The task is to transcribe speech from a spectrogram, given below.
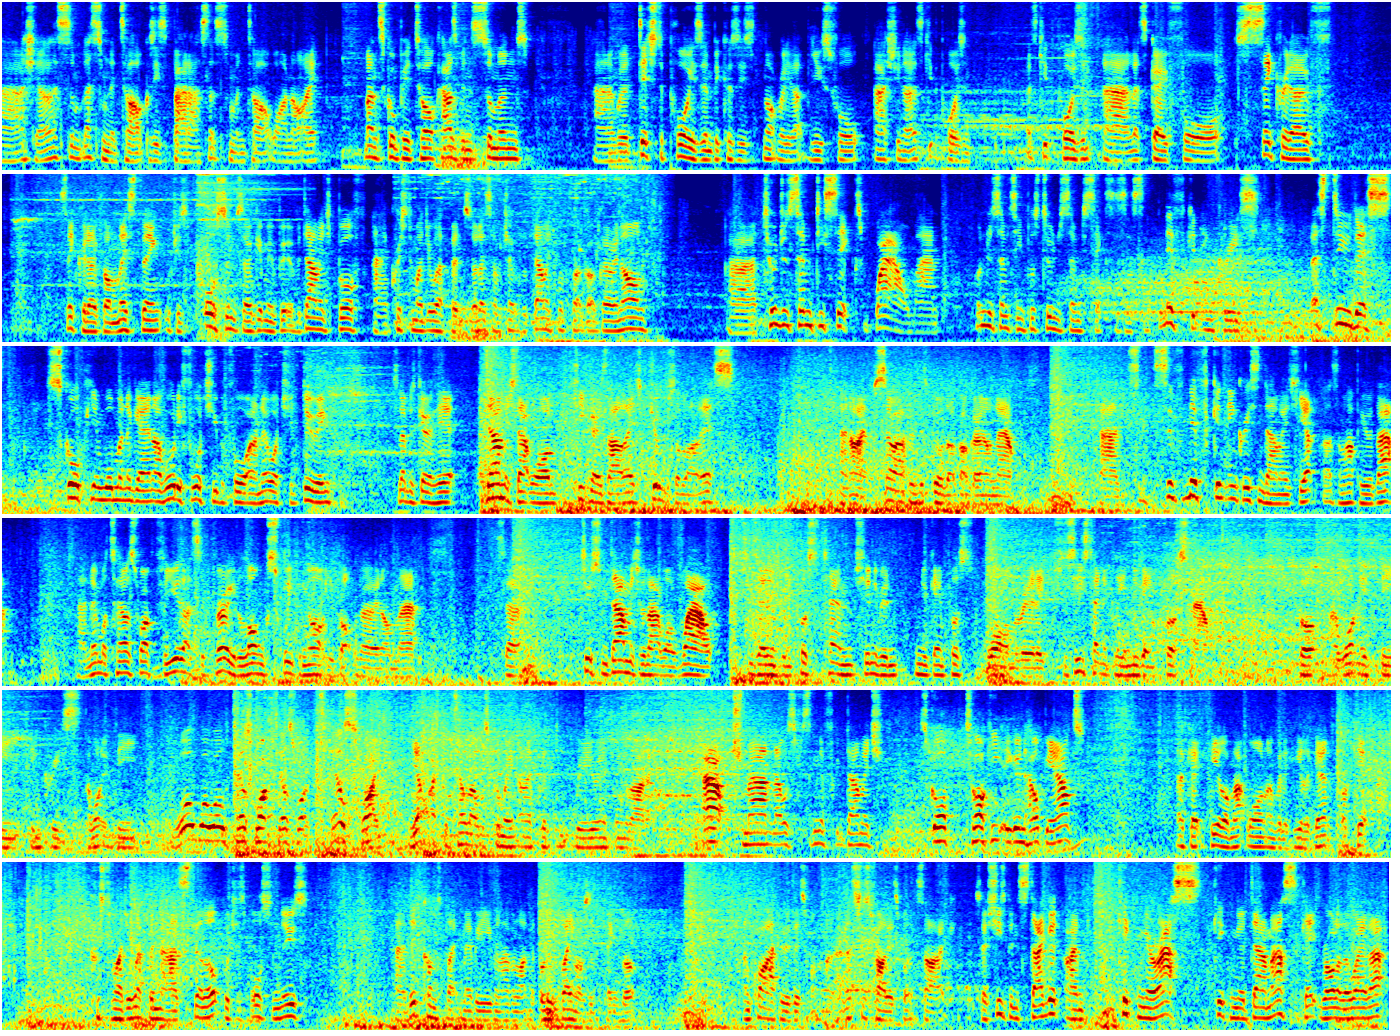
Uh, actually, let's, let's summon in Tark because he's badass. Let's summon Tark, why not, eh? Man Scorpion Tark has been summoned. And I'm going to ditch the poison because he's not really that useful. Actually, no, let's keep the poison. Let's keep the poison and let's go for Sacred Oath. Sacred Oath on this thing, which is awesome, so give me a bit of a damage buff and Crystal Magic Weapon. So let's have a check the damage buff that I've got going on. Uh, 276, wow man. 117 plus 276 is a significant increase. Let's do this. Scorpion Woman again. I've already fought you before, I know what you're doing. So let me go here, damage that one. She goes like this, jumps up like this. And I am so happy with this build I've got going on now. And significant increase in damage. Yep, that's, I'm happy with that. And no more tail swipe for you. That's a very long sweeping arc you've got going on there. So do some damage with that one. Wow, she's only been plus 10. She's only been new game plus 1 really. She's technically a new game plus now. But I wanted the increase. I wanted the whoa whoa whoa tail swipe, tail swipe, tail swipe. Yep, I could tell that was coming and I couldn't really do anything about it. Ouch man, that was significant damage. Score, Talkie, are you going to help me out? Okay, heal on that one. I'm going to heal again. Fuck it. Crystal Magic Weapon is still up, which is awesome news. And I did contemplate maybe even having like the blue flame or something, but I'm quite happy with this one. Let's just try this what it's like. So she's been staggered. I'm kicking her ass, kicking her damn ass. Okay, roll her away that.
